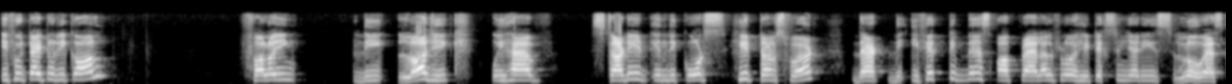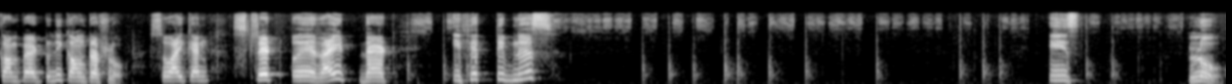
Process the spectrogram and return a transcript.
if we try to recall following the logic we have studied in the course heat transfer that the effectiveness of parallel flow heat exchanger is low as compared to the counter flow. So, I can straight away write that effectiveness is low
